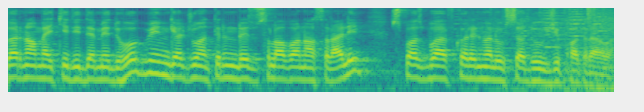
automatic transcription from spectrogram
بەرنمەیەکی دیدەمێ دهۆک بین گەل جوانترین ڕێز و سلاوان ناسرعلی سپاس بۆ ئەفکارێن مەلووسە دووژی پاتراوە.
